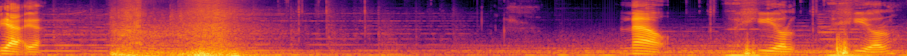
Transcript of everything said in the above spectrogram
Yeah, yeah. Now, heal, heal.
